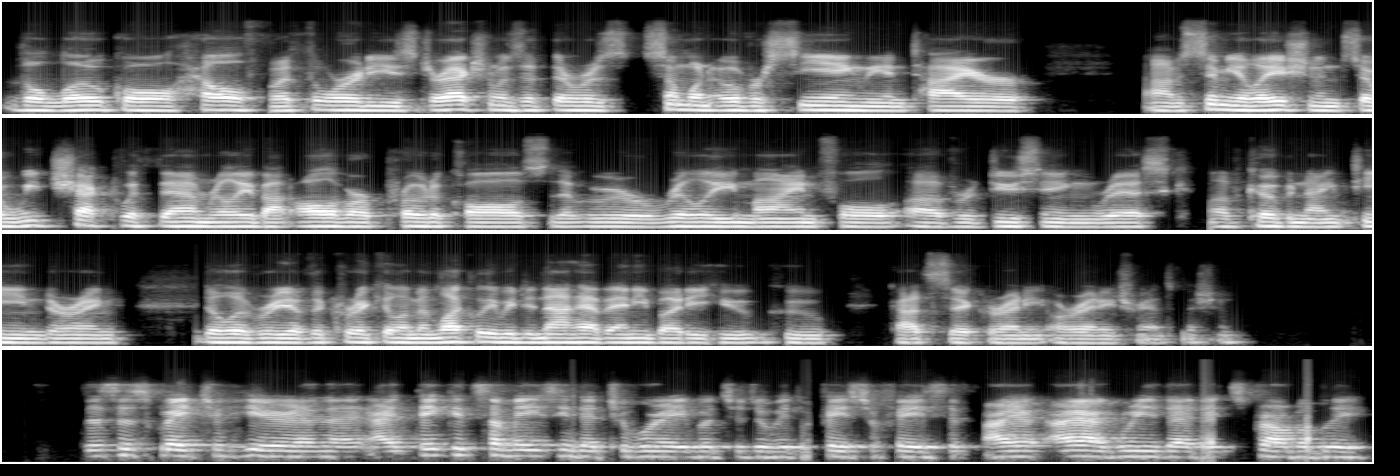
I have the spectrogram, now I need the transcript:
the local health authorities' direction was that there was someone overseeing the entire um, simulation. And so we checked with them really about all of our protocols so that we were really mindful of reducing risk of COVID 19 during delivery of the curriculum. And luckily, we did not have anybody who, who got sick or any, or any transmission. This is great to hear. And I think it's amazing that you were able to do it face to face. I, I agree that it's probably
